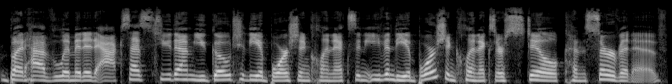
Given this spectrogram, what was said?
but have limited access to them, you go to the abortion clinics, and even the abortion clinics are still conservative.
